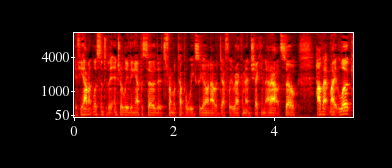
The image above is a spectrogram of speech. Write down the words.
If you haven't listened to the interleaving episode, it's from a couple weeks ago, and I would definitely recommend checking that out. So, how that might look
